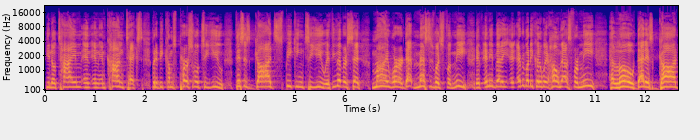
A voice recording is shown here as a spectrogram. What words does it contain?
you know, time and, and, and, context, but it becomes personal to you. This is God speaking to you. If you've ever said, my word, that message was for me. If anybody, everybody could have went home, that was for me. Hello, that is God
